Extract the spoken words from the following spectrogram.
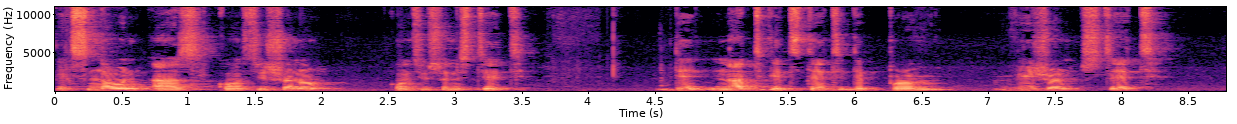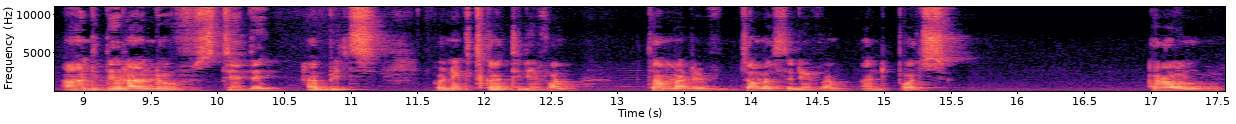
It's known as constitutional constitution state, the Nutmeg state, the provision state, and the land of steady habits. Connecticut River, Thames River, and ports along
